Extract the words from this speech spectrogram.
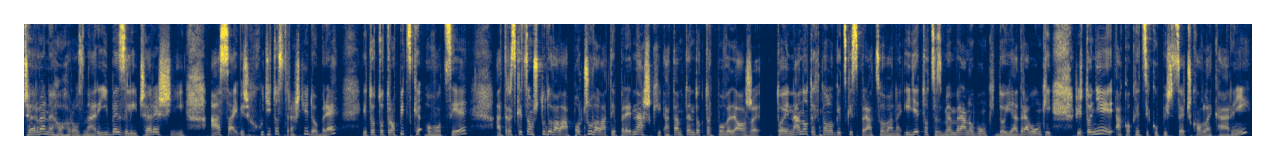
červeného hrozna, rýbezlí, čerešní, asaj, vieš, chutí to strašne dobre, je toto tropické ovocie a teraz keď som študovala a počúvala tie prednášky a tam ten doktor povedal, že to je nanotechnologicky spracované, ide to cez membránu bunky do jadra bunky, že to nie je ako keď si kúpiš C v lekárni,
